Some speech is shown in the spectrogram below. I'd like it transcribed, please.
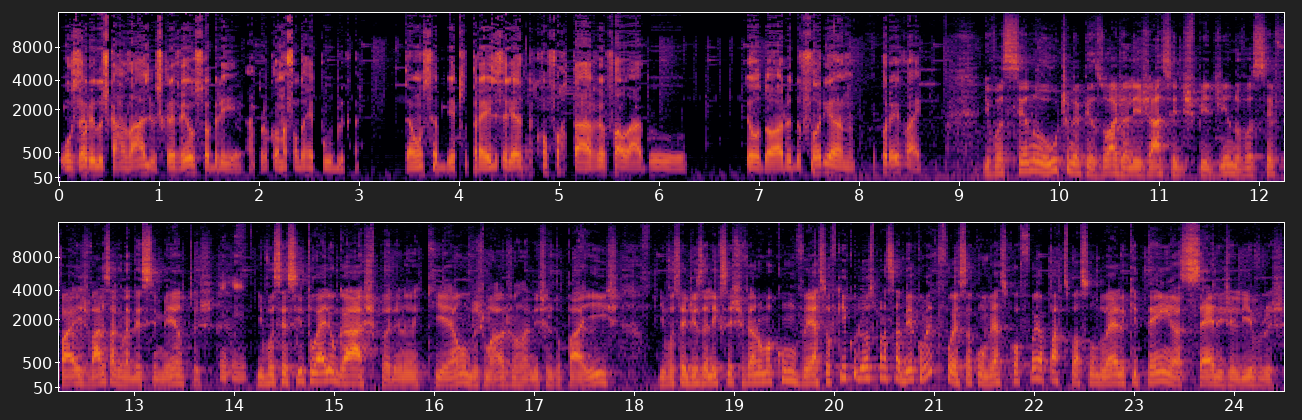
o Zé Luz Carvalho escreveu sobre a proclamação da República. Então eu sabia que para ele seria confortável falar do Teodoro e do Floriano. E por aí vai. E você, no último episódio, ali já se despedindo, você faz vários agradecimentos uhum. e você cita o Hélio Gaspari, né, que é um dos maiores jornalistas do país. E você diz ali que vocês tiveram uma conversa. Eu fiquei curioso para saber como é que foi essa conversa, qual foi a participação do Hélio, que tem a série de livros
